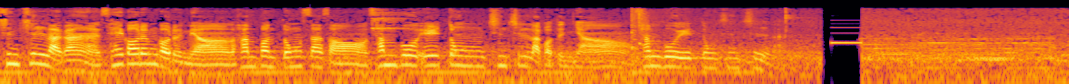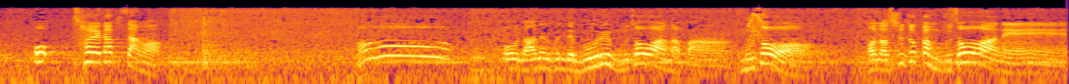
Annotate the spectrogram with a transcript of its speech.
친칠라가 세 걸음 걸으면 한 번 똥 싸서 삼보 일동 친칠라거든요 삼보 일동 친칠라 어? 철갑상어 어, 어 나는 근데 물을 무서워하나 봐 무서워 어 나 수족관 무서워하네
